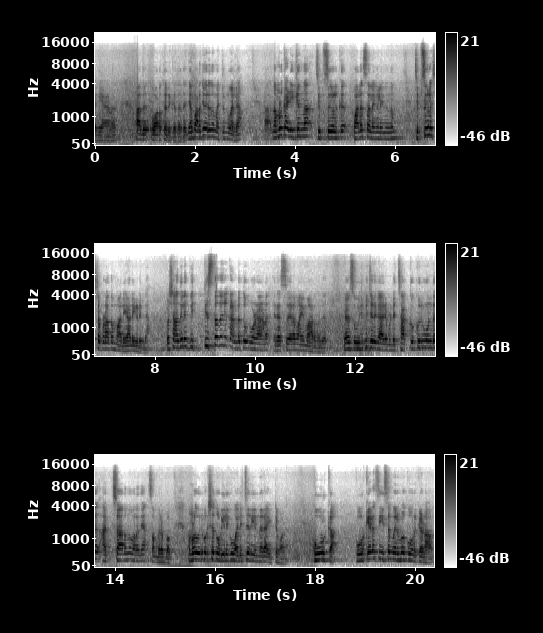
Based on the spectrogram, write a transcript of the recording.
തന്നെയാണ് അത് വറുത്തെടുക്കുന്നത്. ഞാൻ പറഞ്ഞു വരുന്നത് മറ്റൊന്നുമല്ല. നമ്മൾ കഴിക്കുന്ന ചിപ്സുകൾക്ക് പല സ്ഥലങ്ങളിൽ നിന്നും ചിപ്സുകൾ ഇഷ്ടപ്പെടാത്ത മലയാളികളില്ല. പക്ഷെ അതിൽ വ്യത്യസ്തതകൾ കണ്ടെത്തുമ്പോഴാണ് രസകരമായി മാറുന്നത്. ഞാൻ സൂചിപ്പിച്ചൊരു കാര്യമുണ്ട്. ചക്കക്കുരു കൊണ്ട് അച്ചാർ എന്ന് പറഞ്ഞ സംരംഭം. നമ്മൾ ഒരുപക്ഷെ തൊടിയിലേക്ക് വലിച്ചെറിയുന്ന ഒരു ഐറ്റമാണ്. കൂർക്ക. കൂർക്കയുടെ സീസൺ വരുമ്പോൾ കൂർക്ക ഉണ്ടാവും.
